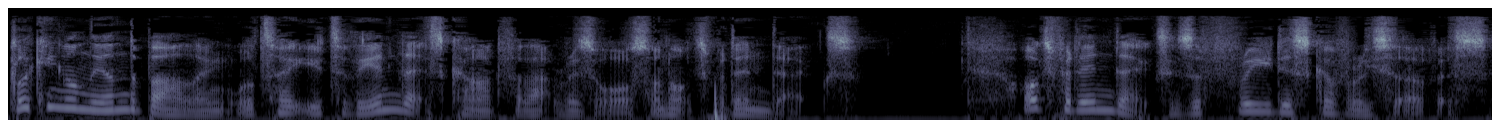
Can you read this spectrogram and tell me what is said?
Clicking on the underbar link will take you to the index card for that resource on Oxford Index. Oxford Index is a free discovery service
